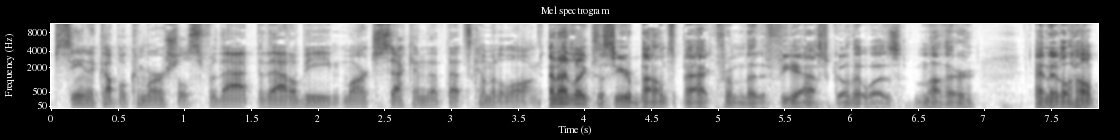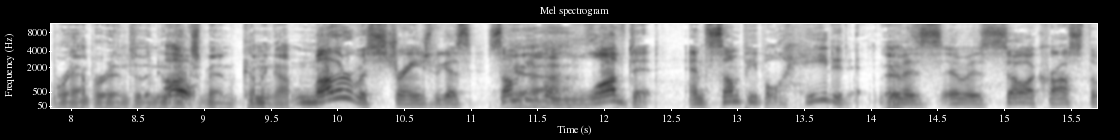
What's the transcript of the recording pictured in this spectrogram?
seeing a couple commercials for that, but that'll be March 2nd that that's coming along. And I'd like to see her bounce back from the fiasco that was Mother and it'll help ramp her into the new Oh, X Men coming up. Mother was strange because some Yeah. people loved it and some people hated it. It It's- was it was so across the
